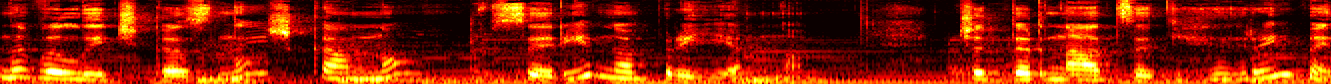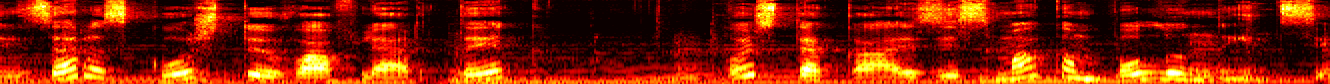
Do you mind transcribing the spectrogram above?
Невеличка знижка, але все рівно приємно. 14 гривень зараз коштує вафля Артек. Ось така зі смаком полуниці.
